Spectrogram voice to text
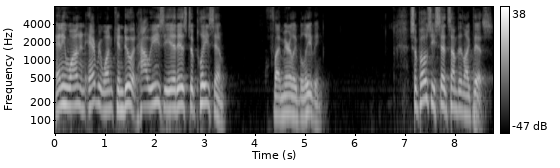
Anyone and everyone can do it. How easy it is to please Him by merely believing. Suppose He said something like this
